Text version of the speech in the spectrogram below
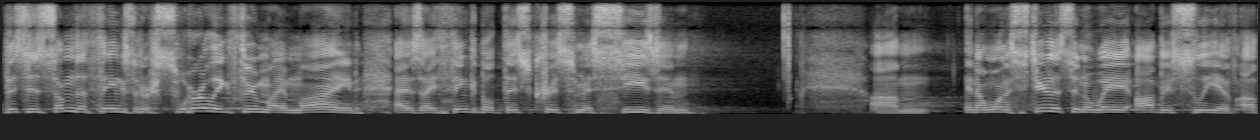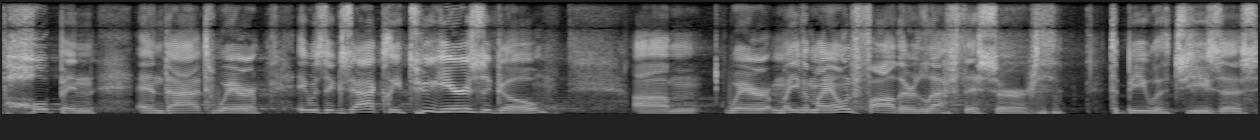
this is some of the things that are swirling through my mind as I think about this Christmas season. Um, and I want to steer this in a way, obviously, of, of hope and, and that, where it was exactly two years ago um, where my, even my own father left this earth to be with Jesus.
